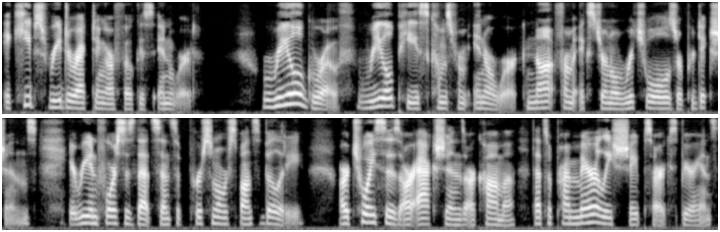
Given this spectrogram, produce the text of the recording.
it keeps redirecting our focus inward. Real growth, real peace comes from inner work, not from external rituals or predictions. It reinforces that sense of personal responsibility. Our choices, our actions, our karma, that's what primarily shapes our experience,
